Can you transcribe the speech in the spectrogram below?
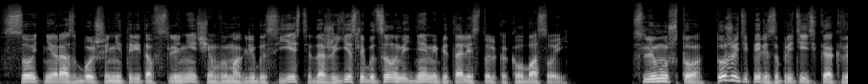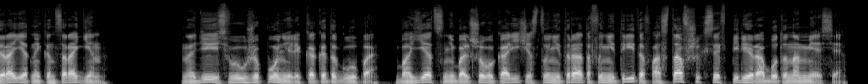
в сотни раз больше нитритов в слюне, чем вы могли бы съесть, даже если бы целыми днями питались только колбасой. Слюну что, тоже теперь запретить как вероятный канцероген? Надеюсь, вы уже поняли, как это глупо. Бояться небольшого количества нитратов и нитритов, оставшихся в переработанном мясе.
